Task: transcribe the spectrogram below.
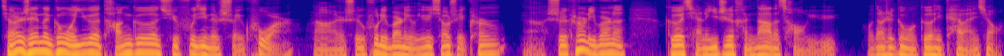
前段时间呢，跟我一个堂哥去附近的水库玩啊，水库里边呢有一个小水坑啊，水坑里边呢搁浅了一只很大的草鱼。我当时跟我哥也开玩笑，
